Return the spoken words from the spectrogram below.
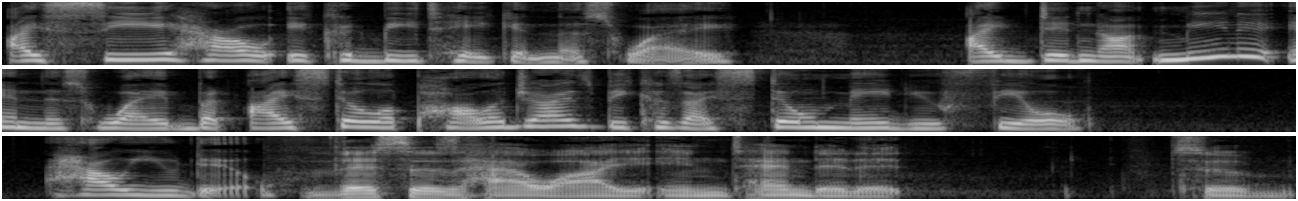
I see how it could be taken this way. I did not mean it in this way, but I still apologize because I still made you feel how you do. This is how I intended it to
